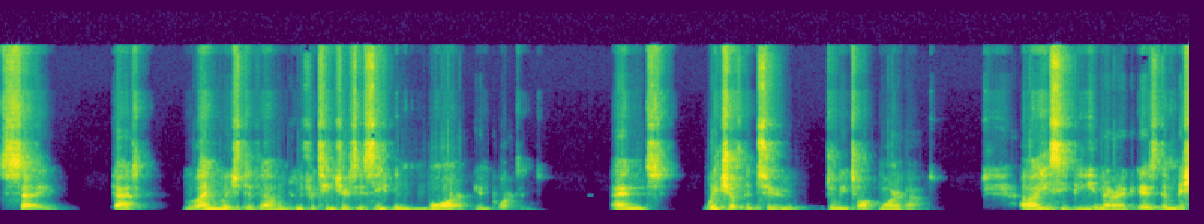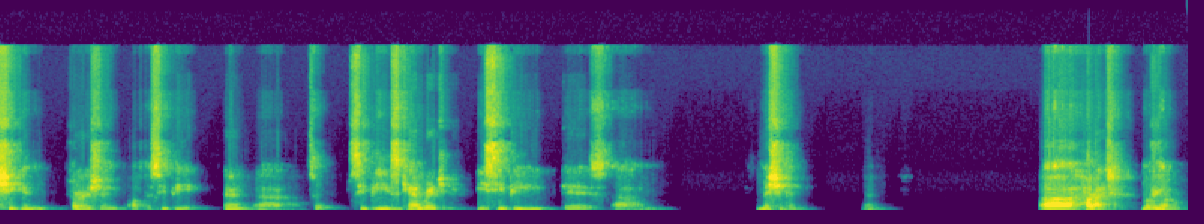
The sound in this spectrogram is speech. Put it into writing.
say that language development for teachers is even more important. And which of the two do we talk more about? Uh, ECPE Marek is the Michigan version of the CPE. Uh, so CPE is Cambridge, ECPE is um, Michigan. Uh, all right, moving on.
